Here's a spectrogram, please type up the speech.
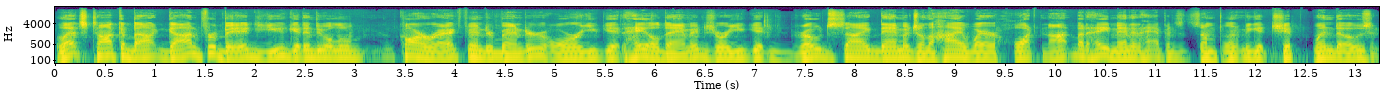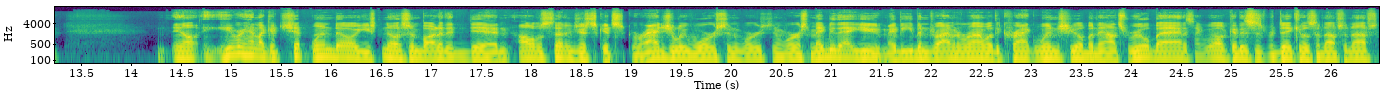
Let's talk about, God forbid, you get into a little car wreck, fender bender, or you get hail damage, or you get roadside damage on the highway or whatnot. But hey, man, it happens at some point. We get chipped windows and you know, you ever had like a chip window or you know somebody that did, all of a sudden it just gets gradually worse and worse and worse. Maybe that you. Maybe you've been driving around with a cracked windshield, but now it's real bad. It's like, well, okay, this is ridiculous. Enough's enough.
